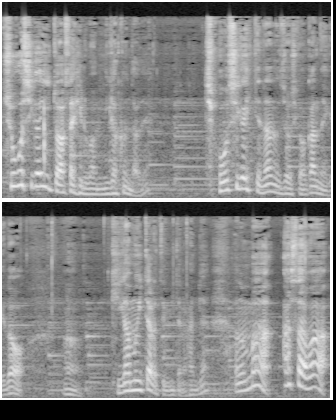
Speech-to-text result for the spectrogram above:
調子がいいと朝昼晩磨くんだね。調子がいいって何の調子か分かんないけど、うん。気が向いたらってみたいな感じね。あの、まあ、朝は、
